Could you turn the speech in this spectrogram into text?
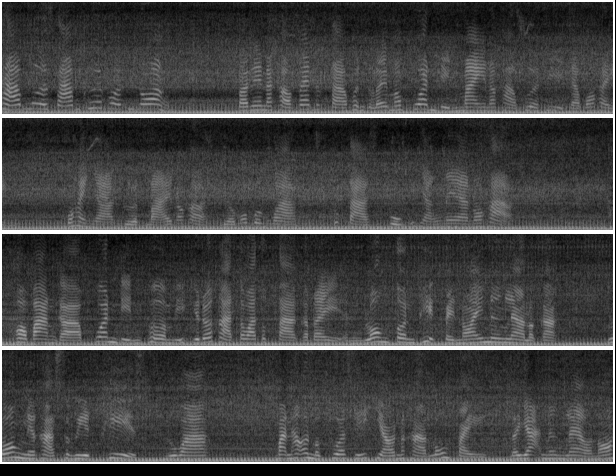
สามมือสามคืนพ่อพี่น้อง ตอนนี้นะคะแฟนตุ๊กตาเพิ่นก็เลยมาพ่นดินใหม่นะคะ เพื่อที่จะบ่ให้บ่ให้หญ้าเกิดหลายเนาะค่ะเดี๋ยวมาเบิ่งว่าตุ๊กตาสิปลูกอีหยังแน่เนาะค่ะ พอบ้านกับพ่วนดินเพิ่มอีกอยู่ด้วยค่ะ แต่ว่าตุกตาก็ได้ล่องต้นพริกไปน้อยนึงแล้วแล้วก็ล่องเนี่ยค่ะสวีทพีชหรือว่าบ้านเฮาอิ้นบักทั่วสีเขียวนะคะล่งไประยะหนึ่งแล้วเนาะ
